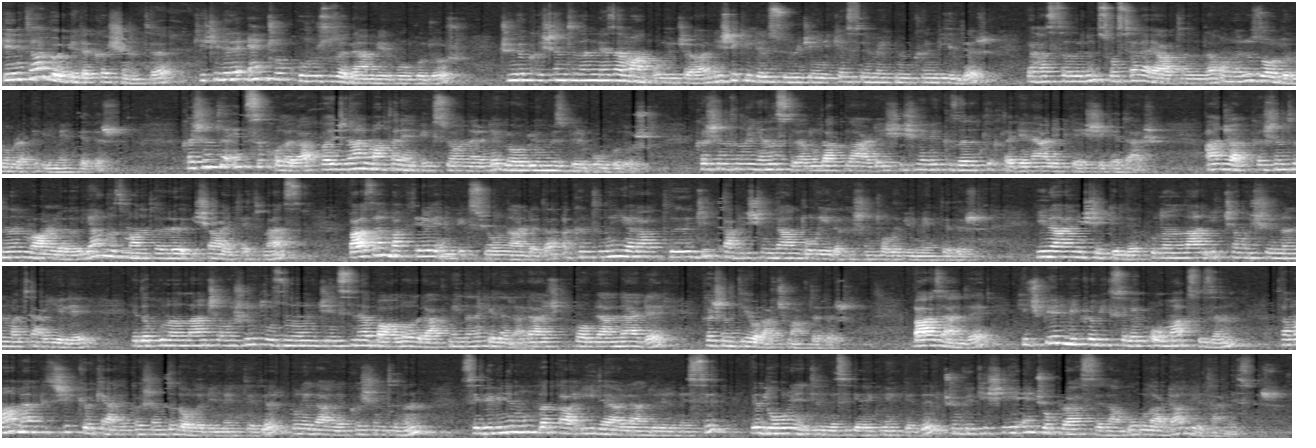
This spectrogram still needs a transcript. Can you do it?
Genital bölgede kaşıntı, kişileri en çok huzursuz eden bir bulgudur. Çünkü kaşıntının ne zaman olacağı, ne şekilde süreceğini kestirmek mümkün değildir ve hastaların sosyal hayatında onları zor duruma bırakabilmektedir. Kaşıntı en sık olarak vajinal mantar enfeksiyonlarında gördüğümüz bir bulgudur. Kaşıntının yanı sıra dudaklarda şişme ve kızarıklık da genellikle eşlik eder. Ancak kaşıntının varlığı yalnız mantarı işaret etmez, bazen bakteriyel enfeksiyonlarda da akıntının yarattığı cilt tahrişinden dolayı da kaşıntı olabilmektedir. Yine aynı şekilde kullanılan iç çamaşırının materyali ya da kullanılan çamaşır tozunun cinsine bağlı olarak meydana gelen alerjik problemler de kaşıntıya yol açmaktadır. Bazen de hiçbir mikrobik sebep olmaksızın tamamen psikik kökenli kaşıntı da olabilmektedir. Bu nedenle kaşıntının sebebinin mutlaka iyi değerlendirilmesi ve doğru yönetilmesi gerekmektedir. Çünkü kişiyi en çok rahatsız eden bulgulardan bir tanesidir.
